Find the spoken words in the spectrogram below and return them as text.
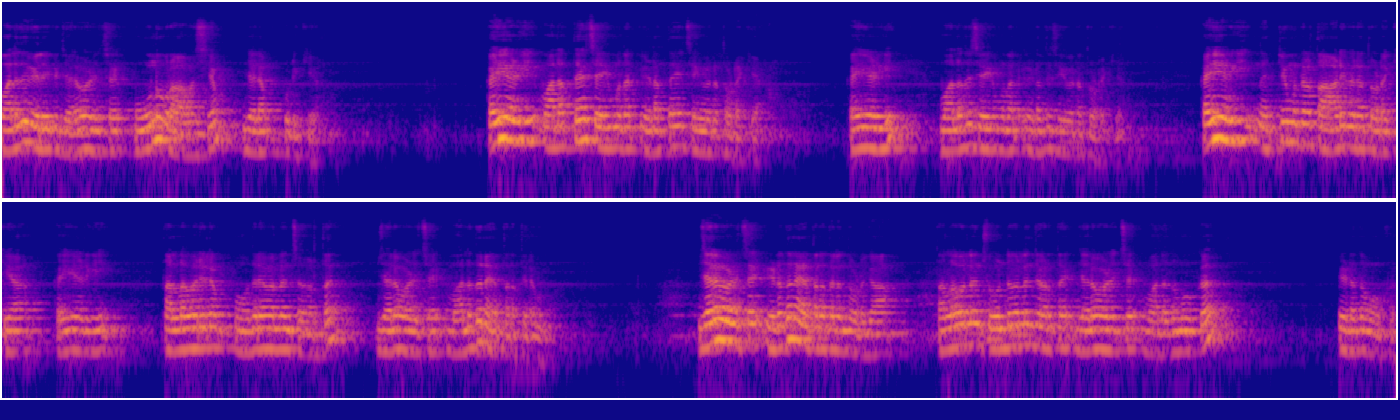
വലത് കൈയിലേക്ക് ജലമൊഴിച്ച് മൂന്ന് പ്രാവശ്യം ജലം കുടിക്കുക. കൈ കഴുകി വലത്തെ ചെയ് മുതൽ ഇടത്തെ ചെയ് വരെ തുടയ്ക്കുക. കൈ കഴുകി വലത് ചെയ് മുതൽ ഇടത് ചെയ് വരെ തുടയ്ക്കുക. കൈ കഴുകി നെറ്റി മുതൽ താടി വരെ തുടയ്ക്കുക. കൈ കഴുകി തള്ളവരലും മോതിരവരലും ചേർത്ത് ജലമൊഴിച്ച് വലത് നേത്രത്തിലും. ജലമൊഴിച്ച് ഇടത് നേത്രത്തിലും തൊടുക. തള്ളവരലും ചൂണ്ടുവരലും ചേർത്ത് ജലമൊഴിച്ച് വലത് മൂക്ക് ഇടത് മൂക്ക്.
